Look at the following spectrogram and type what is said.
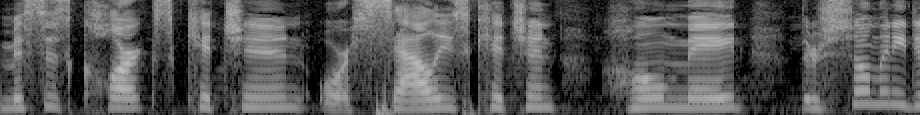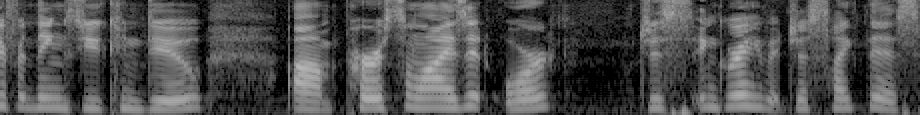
Mrs. Clark's kitchen or Sally's kitchen, homemade. There's so many different things you can do. Um, personalize it or just engrave it just like this.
